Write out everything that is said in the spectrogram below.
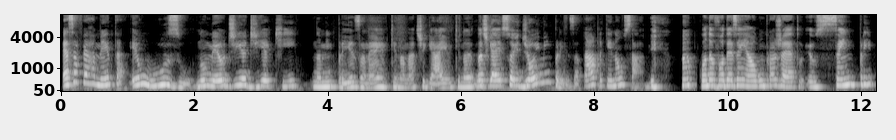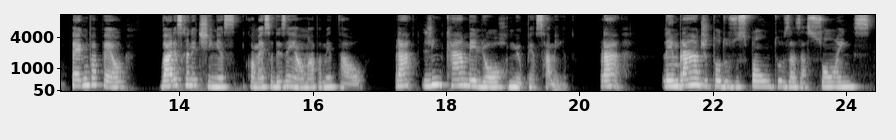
Essa ferramenta eu uso no meu dia a dia aqui na minha empresa, né? Aqui na Natigaia. Aqui na Natigaia sou eu e minha empresa, tá? Para quem não sabe. Quando eu vou desenhar algum projeto, eu sempre pego um papel, várias canetinhas e começo a desenhar um mapa mental para linkar melhor meu pensamento, para lembrar de todos os pontos, as ações,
